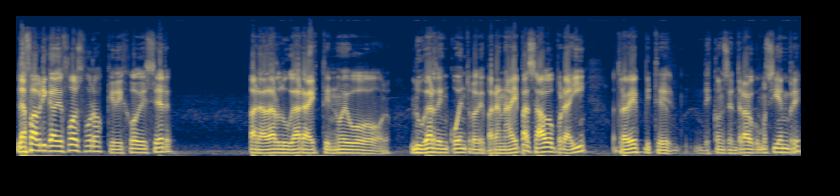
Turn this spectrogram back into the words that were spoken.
La fábrica de fósforos, que dejó de ser para dar lugar a este nuevo lugar de encuentro de Paraná. He pasado por ahí, otra vez, viste, desconcentrado como siempre.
